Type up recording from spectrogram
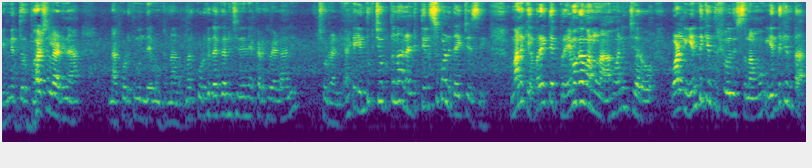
ఎన్ని దుర్భాషలు ఆడినా నా కొడుకు ముందే ఉంటున్నాను మరి కొడుకు దగ్గర నుంచి నేను ఎక్కడికి వెళ్ళాలి? చూడండి. అంటే ఎందుకు చెబుతున్నానంటే తెలుసుకోండి దయచేసి. మనకి ఎవరైతే ప్రేమగా మనల్ని ఆహ్వానించారో వాళ్ళని ఎందుకు ఇంత శోధిస్తున్నాము? ఎందుకింత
